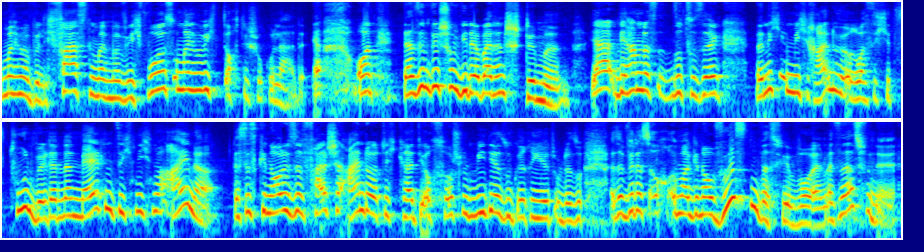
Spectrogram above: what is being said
Du, manchmal will ich fasten, manchmal will ich Wurst und manchmal will ich doch die Schokolade. Ja? Und da sind wir schon wieder bei den Stimmen. Ja, wir haben das sozusagen, wenn ich in mich reinhöre, was ich jetzt tun will, dann, dann melden sich nicht nur einer. Das ist genau diese falsche Eindeutigkeit, die auch Social Media suggeriert oder so. Also wir das auch immer genau wüssten, was wir wollen. Was ist das für eine?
